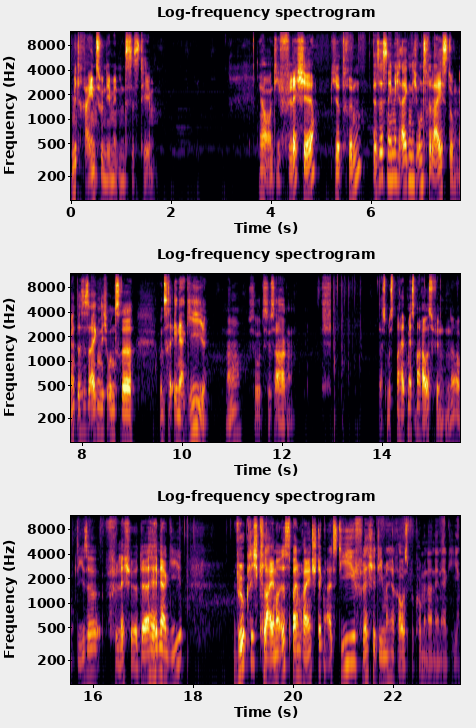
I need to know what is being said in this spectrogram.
mit reinzunehmen ins System. Ja, und die Fläche hier drin, das ist nämlich eigentlich unsere Leistung. Ne? Das ist eigentlich unsere, unsere Energie, ne? sozusagen. Das müsste man halt erstmal rausfinden, ne? ob diese Fläche der Energie wirklich kleiner ist beim Reinstecken als die Fläche, die wir hier rausbekommen an Energie.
